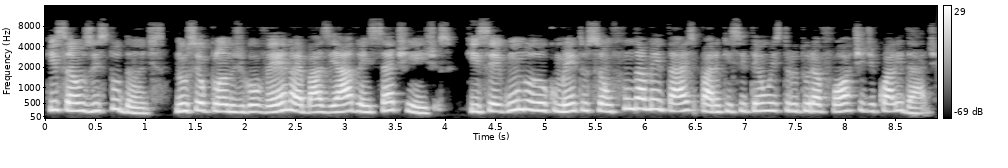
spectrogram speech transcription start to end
que são os estudantes. No seu plano de governo é baseado em sete eixos, que, segundo o documento, são fundamentais para que se tenha uma estrutura forte de qualidade.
